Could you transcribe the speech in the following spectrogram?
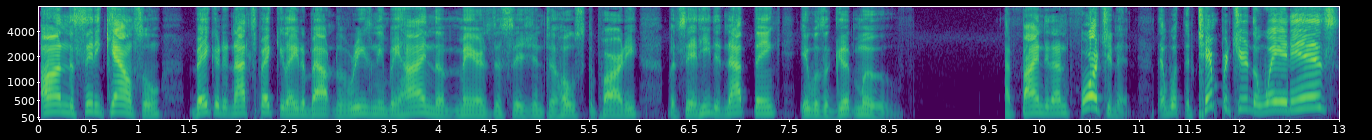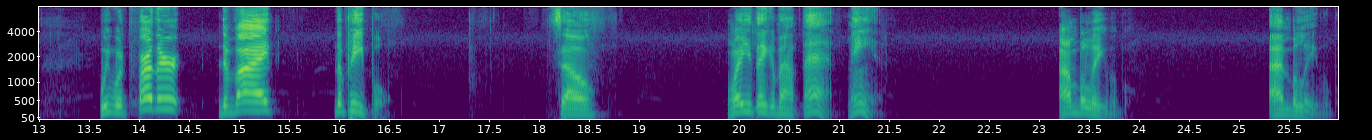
on the city council, Baker did not speculate about the reasoning behind the mayor's decision to host the party, but said he did not think it was a good move. I find it unfortunate that with the temperature the way it is, we would further divide the people. So, what do you think about that? Man, unbelievable. Unbelievable.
